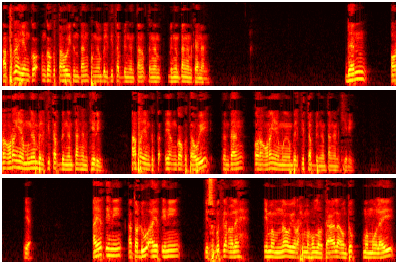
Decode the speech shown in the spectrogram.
Apakah yang engkau, engkau ketahui tentang pengambil kitab dengan, tang, dengan, dengan tangan kanan? Dan orang-orang yang mengambil kitab dengan tangan kiri. Apa yang, yang engkau ketahui tentang orang-orang yang mengambil kitab dengan tangan kiri? Ya. Ayat ini atau dua ayat ini disebutkan oleh Imam Nawawi rahimahullah taala untuk memulai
